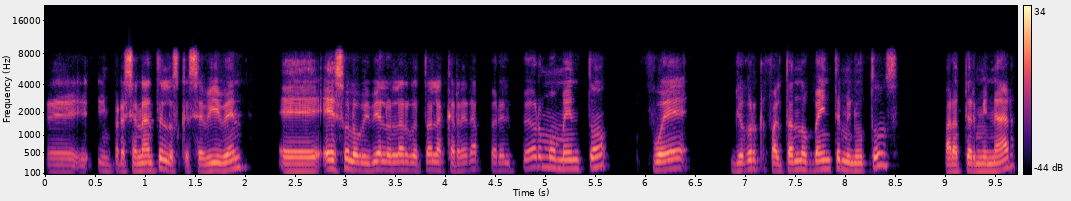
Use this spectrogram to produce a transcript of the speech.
eh, impresionantes los que se viven. Eh, eso lo viví a lo largo de toda la carrera, pero el peor momento fue, yo creo que faltando 20 minutos para terminar,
